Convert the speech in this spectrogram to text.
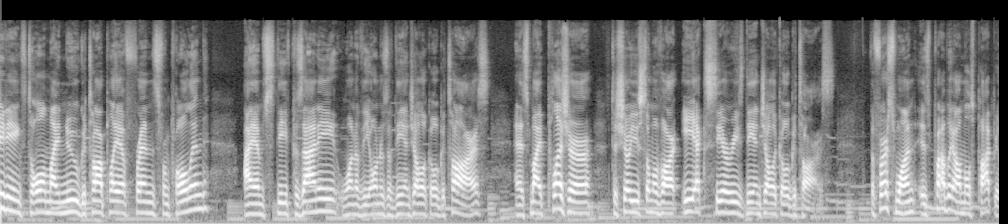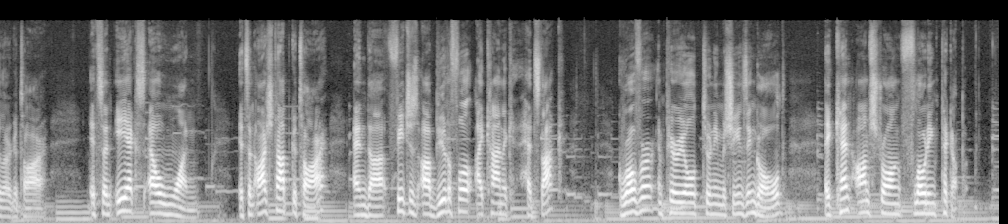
Greetings to all my new guitar player friends from Poland. I am Steve Pisani, one of the owners of D'Angelico Guitars, and it's my pleasure to show you some of our EX series D'Angelico guitars. The first one is probably our most popular guitar. It's an EXL1. It's an archtop guitar and uh, features our beautiful iconic headstock, Grover Imperial tuning machines in gold, a Kent Armstrong floating pickup.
